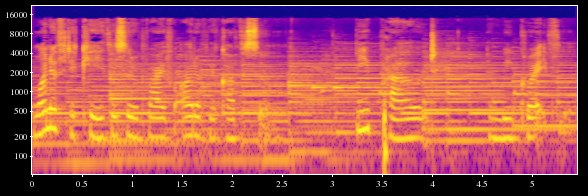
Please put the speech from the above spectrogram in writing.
one of the keys to survive out of your comfort zone. Be proud and be grateful.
